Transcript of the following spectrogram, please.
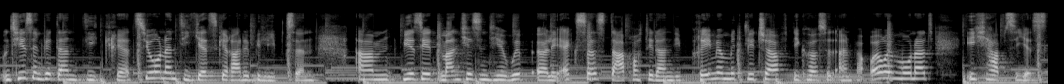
und hier sehen wir dann die Kreationen, die jetzt gerade beliebt sind. Ähm, wie ihr seht, manche sind hier WIP Early Access. Da braucht ihr dann die Premium-Mitgliedschaft. Die kostet ein paar Euro im Monat. Ich habe sie jetzt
